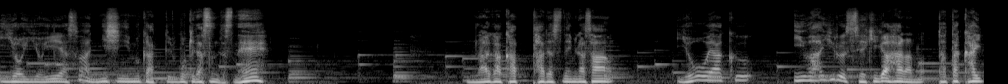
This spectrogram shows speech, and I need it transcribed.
いよいよ家康は西に向かって動き出すんですね。長かったですね皆さん。ようやくいわゆる関ヶ原の戦い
